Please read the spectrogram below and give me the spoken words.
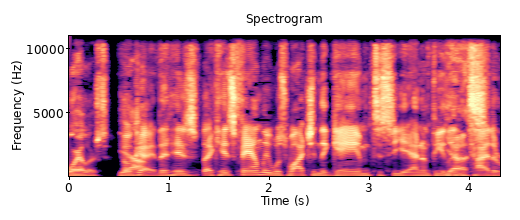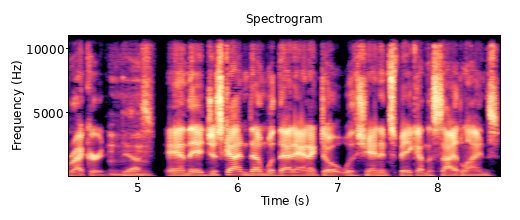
Oilers. Yeah. Okay, that his like his family was watching the game to see Adam Thielen Yes. tie the record. Yes. and they had just gotten done with that anecdote with Shannon Spake on the sidelines.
